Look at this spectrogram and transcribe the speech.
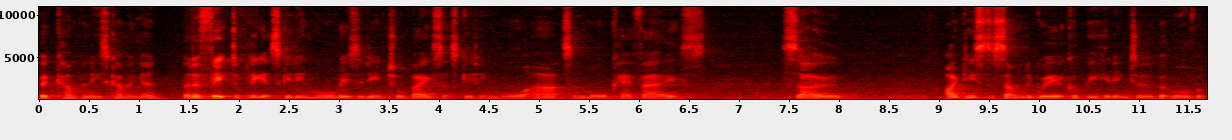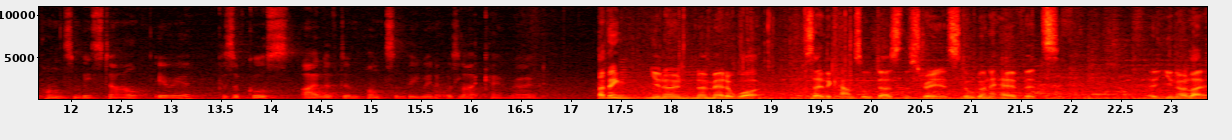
big companies coming in. But effectively, it's getting more residential base, it's getting more arts and more cafes. So I guess to some degree it could be heading to a bit more of a Ponsonby style area, because of course I lived in Ponsonby when it was like K Road. I think, you know, no matter what, say, the council does the street, it's still going to have its, uh, you know, like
